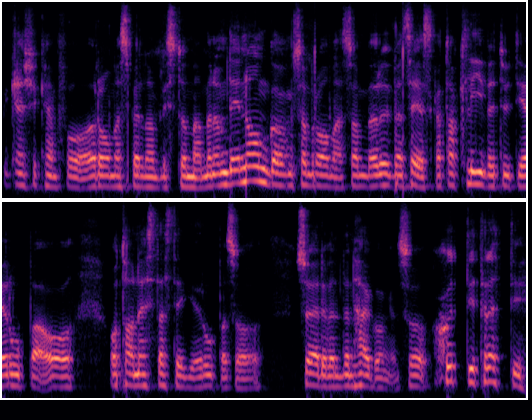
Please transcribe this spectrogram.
Det kanske kan få Roma-spelarna att bli stumma. Men om det är någon gång som Roma, som Ruben säger, ska ta klivet ut i Europa och, och ta nästa steg i Europa så, så är det väl den här gången. Så 70-30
